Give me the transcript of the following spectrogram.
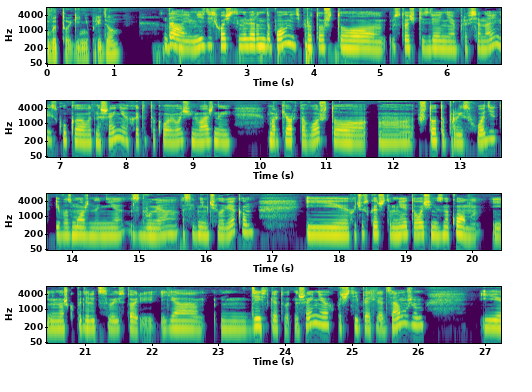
в итоге не придем. Да, и мне здесь хочется, наверное, дополнить про то, что с точки зрения профессиональной скука в отношениях это такой очень важный маркер того, что а, что-то происходит, и, возможно, не с двумя, а с одним человеком. И хочу сказать, что мне это очень знакомо, и немножко поделиться своей историей. Я м, 10 лет в отношениях, почти 5 лет замужем, и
